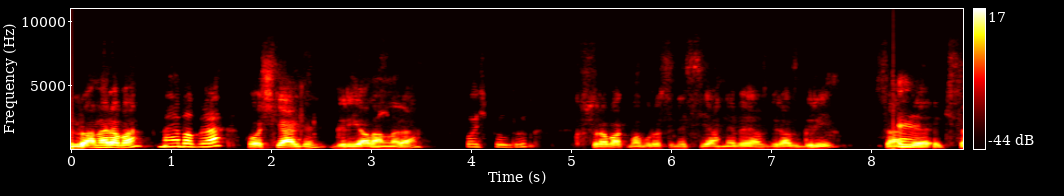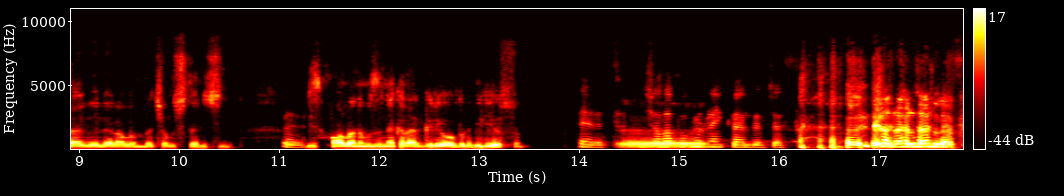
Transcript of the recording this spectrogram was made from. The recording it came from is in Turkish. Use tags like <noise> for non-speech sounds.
Kübra merhaba. Merhaba Burak. Hoş geldin gri alanlara. Hoş bulduk. Kusura bakma burası ne siyah ne beyaz biraz gri. Sen Evet, de kişisel veriler alanında çalıştığın için evet, bizim alanımızın ne kadar gri olduğunu biliyorsun. evet. İnşallah bugün Ee, renklendireceğiz <laughs> evet bugün kararlarla. biraz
